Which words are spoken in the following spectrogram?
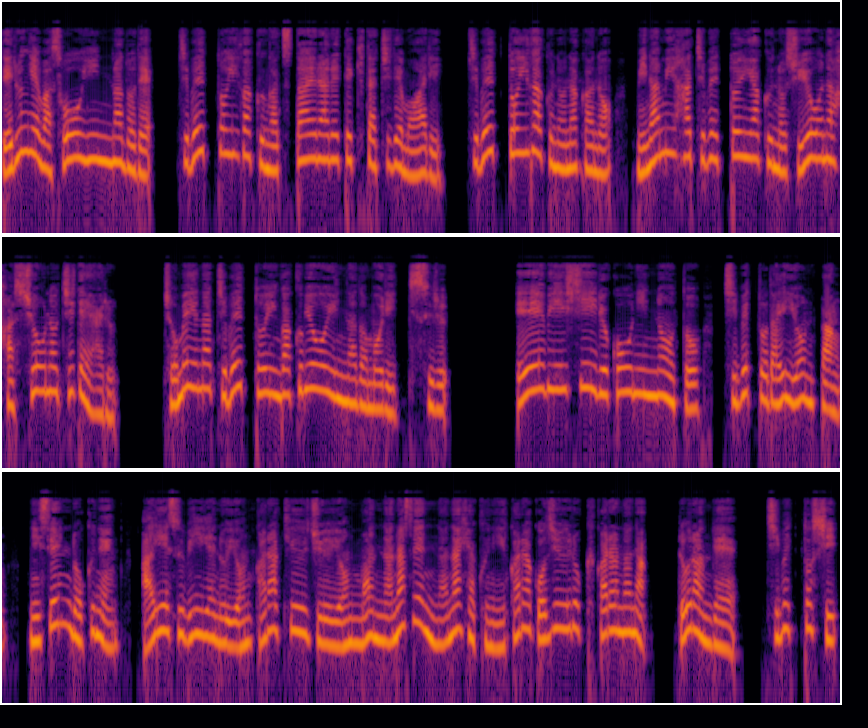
デルゲは僧院などでチベット医学が伝えられてきた地でもあり、チベット医学の中の南派チベット医学の主要な発祥の地である。著名なチベット医学病院なども立地する。ABC 旅行人ノート、チベット第4版、2006年、ISBN 4から94万7702から56から7、ロランデー、チベット市、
